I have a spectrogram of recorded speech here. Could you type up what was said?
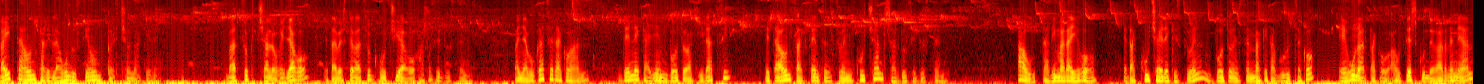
Baita ontzari lagundu zion pertsonak ere. Batzuk txalo gehiago eta beste batzuk gutxiago jaso zituzten. Baina bukatzerakoan, denek haien botoak idatzi eta ontzak zentzen zuen kutxan sartu zituzten. Hau, tarimara igo, eta kutxa irekiz zuen botoen zenbaketa burutzeko egun hartako hauteskunde gardenean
